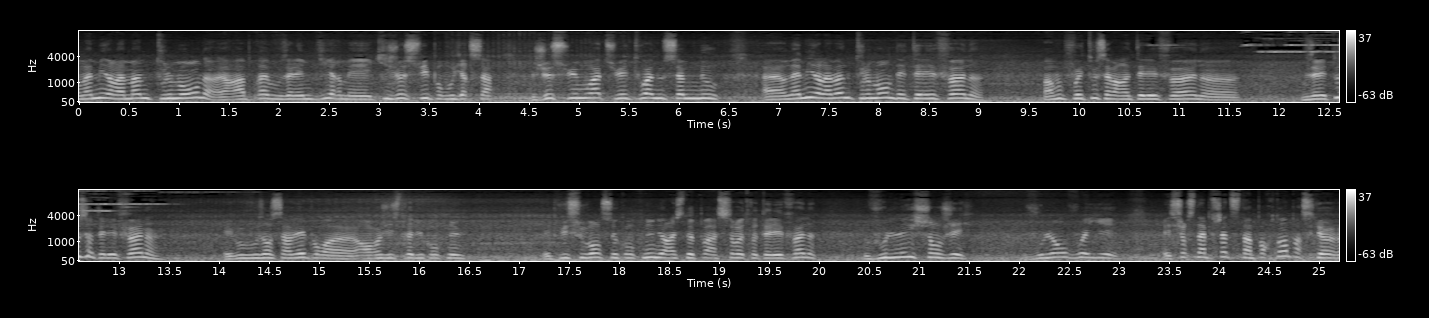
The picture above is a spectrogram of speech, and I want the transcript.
on a mis dans la main de tout le monde. Alors après, vous allez me dire, mais qui je suis pour vous dire ça? Je suis moi, tu es toi, nous sommes nous. Euh, on a mis dans la main de tout le monde des téléphones. Enfin, vous pouvez tous avoir un téléphone. euh, vous avez tous un téléphone et vous vous en servez pour euh, enregistrer du contenu. Et puis souvent, ce contenu ne reste pas sur votre téléphone. Vous l'échangez, vous l'envoyez. Et sur Snapchat, c'est important parce que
